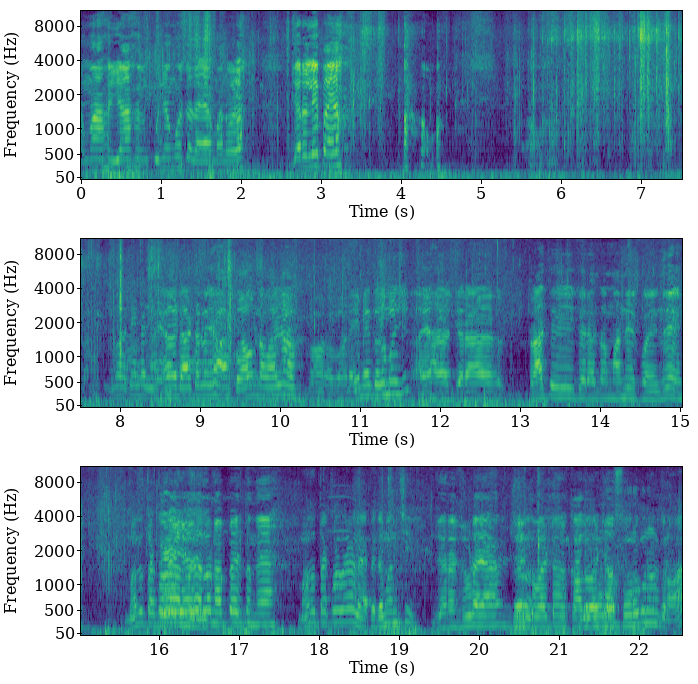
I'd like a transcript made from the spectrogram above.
అమ్మా అయ్యా పుణ్యం వస్తుందయ్యా మనోడా. జర లేపాయా? డాక్టర్ అయ్యా బాగున్నావా పెద్ద మనిషి? అయ్యా జర రాత్రి అంత మంది అయిపోయింది మందు తక్కువ. నొప్పి అవుతుంది. మందు తక్కువ తాగాలి పెద్ద మనిషి. జర చూడయా? చేతు పట్టు కాలు పట్టు సోరగున అనుకున్నావా?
